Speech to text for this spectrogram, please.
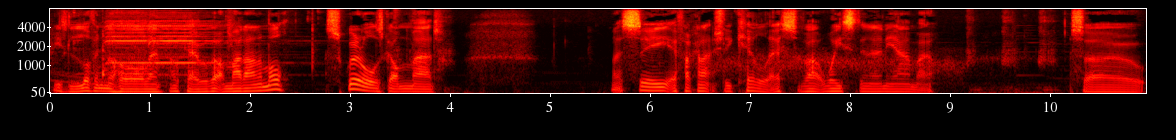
He's loving the hauling. Okay, we've got a mad animal. Squirrel's gone mad. Let's see if I can actually kill this without wasting any ammo. So,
